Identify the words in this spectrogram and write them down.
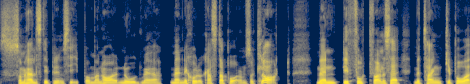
som helst i princip. Om man har nog med människor att kasta på dem, såklart. Men det är fortfarande så här, med tanke på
